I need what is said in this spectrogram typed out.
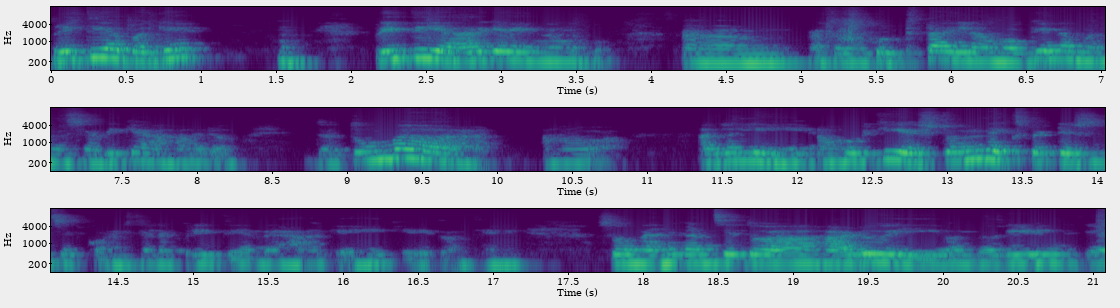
ಪ್ರೀತಿಯ ಬಗ್ಗೆ ಪ್ರೀತಿ ಯಾರಿಗೆ ಇನ್ನು, ಆ ಅದು ಹುಟ್ಟತಾ ಇಲ್ಲ, ಮೊಗ್ಗಿನ ಮನಸ್ಸು, ಅದಕ್ಕೆ ಆಹಾರ. ಹಾಡು ತುಂಬಾ ಅದರಲ್ಲಿ ಆ ಹುಡುಗಿ ಎಷ್ಟೊಂದು ಎಕ್ಸ್ಪೆಕ್ಟೇಷನ್ಸ್ ಇಟ್ಕೊಂಡಿರ್ತಾಳೆ, ಪ್ರೀತಿ ಅಂದ್ರೆ ಹಾಗೆ, ಹೀಗೆ, ಇದು ಅಂತ ಹೇಳಿ. ಸೊ ನನಗನ್ಸಿದ್ದು ಆ ಹಾಡು ಈ ಒಂದು ರೀಡಿಂಗ್ಗೆ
